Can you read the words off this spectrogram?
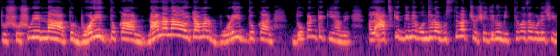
তোর শ্বশুরের না, তোর বরের দোকান। না না না, ওইটা আমার বরের দোকান। দোকানটা কি হবে? তাহলে আজকের দিনে বন্ধুরা বুঝতে পারছ, সেদিনও মিথ্যে কথা বলেছিল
